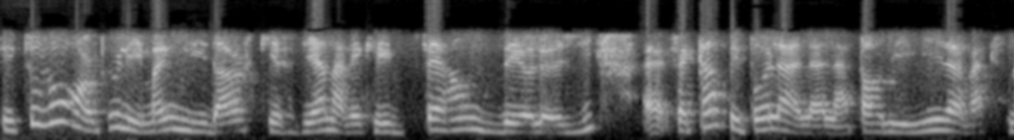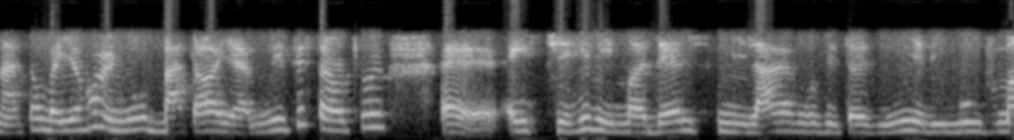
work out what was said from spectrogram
c'est toujours un peu les mêmes leaders qui reviennent avec les différentes idéologies. Euh, fait que quand c'est pas la, la, la, pandémie, la vaccination, ben il y aura une autre bataille à mener. Tu sais, c'est un peu inspiré des modèles similaires aux États-Unis. Il y a des mouvements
